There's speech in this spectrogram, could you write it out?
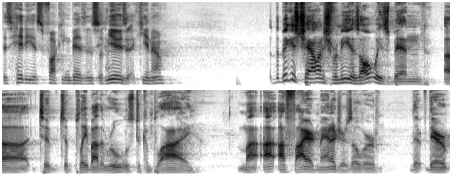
this hideous fucking business of music, you know? The biggest challenge for me has always been uh, to to play by the rules, to comply. My I, I fired managers over the, their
